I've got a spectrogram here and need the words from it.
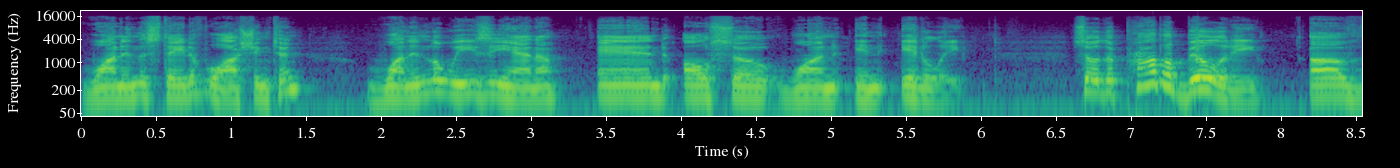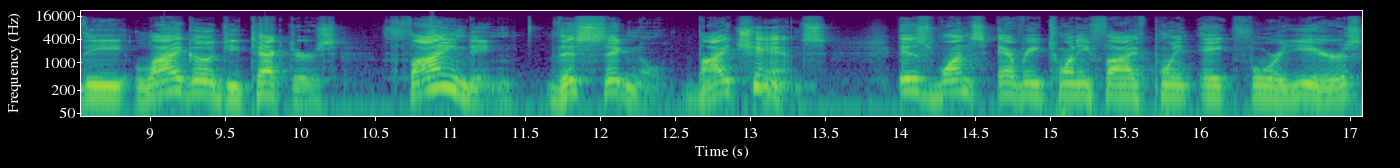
one in the state of Washington, one in Louisiana, and also one in Italy. So the probability of the LIGO detectors finding this signal by chance is once every 25.84 years,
